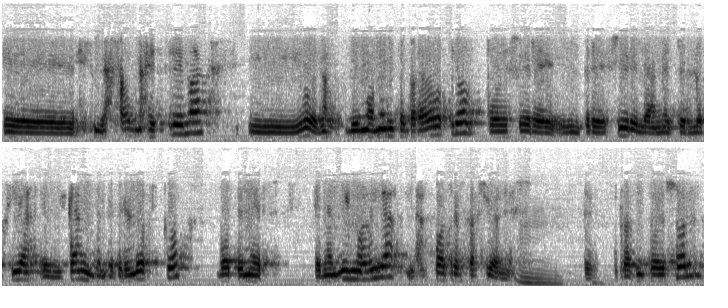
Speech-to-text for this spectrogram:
eh, la fauna es extrema y bueno, de un momento para otro puede ser eh, impredecible la meteorología, el cambio meteorológico, vos tenés en el mismo día las cuatro estaciones. Mm. Un ratito de sol,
